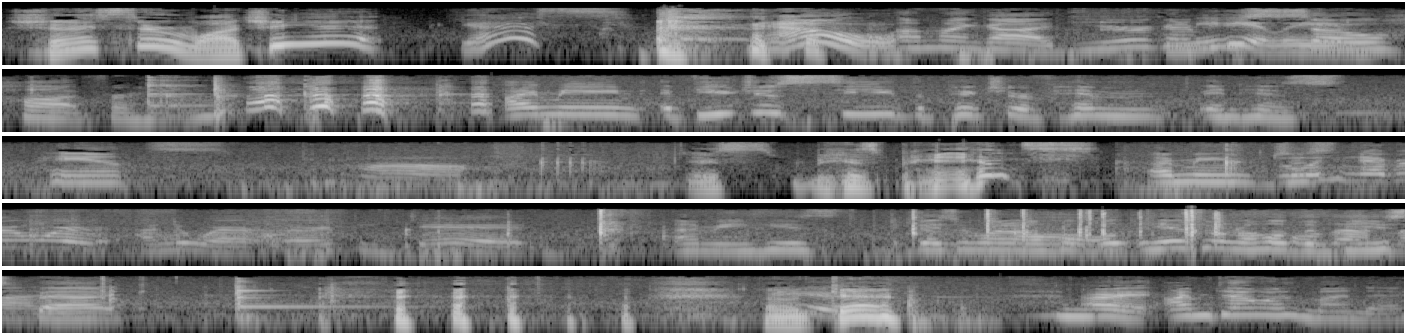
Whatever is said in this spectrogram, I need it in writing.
should I start watching it? Yes. Oh my god, you're going to be Immediately. so hot for him. I mean, if you just see the picture of him in his pants, Oh. His his pants? I mean, He just would never wear underwear, or if he did, I mean, he's he doesn't want to hold. He doesn't want to hold, Hold the beast back. Okay. All right, I'm done with Monday.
